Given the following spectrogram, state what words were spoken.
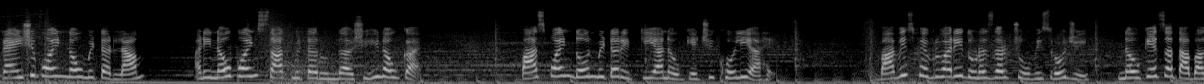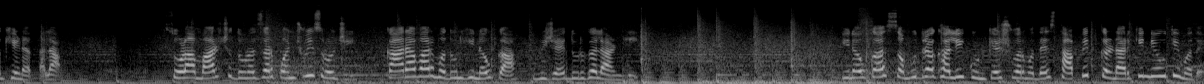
त्र्याऐंशी पॉईंट नऊ मीटर लांब आणि नऊ पॉईंट सात मीटर रुंद अशी ही नौका आहे. पाच पॉईंट दोन मीटर इतकी या नौकेची खोली आहे. बावीस फेब्रुवारी दोन हजार चोवीस रोजी नौकेचा ताबा घेण्यात आला. सोळा मार्च दोन हजार पंचवीस रोजी कारावार मधून ही नौका विजय दुर्गला आणली. ही नौका समुद्राखाली कुणकेश्वर मध्ये स्थापित करणार की निवतीमध्ये?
